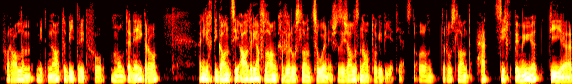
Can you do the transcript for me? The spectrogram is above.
vor allem mit dem NATO-Beitritt von Montenegro eigentlich die ganze Adria-Flanke für Russland zu ist. Das ist alles NATO-Gebiet jetzt. Und Russland hat sich bemüht, die äh,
